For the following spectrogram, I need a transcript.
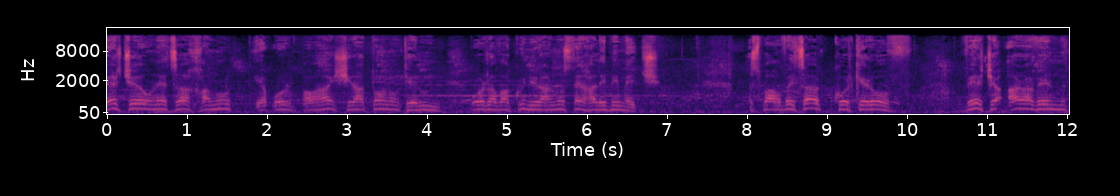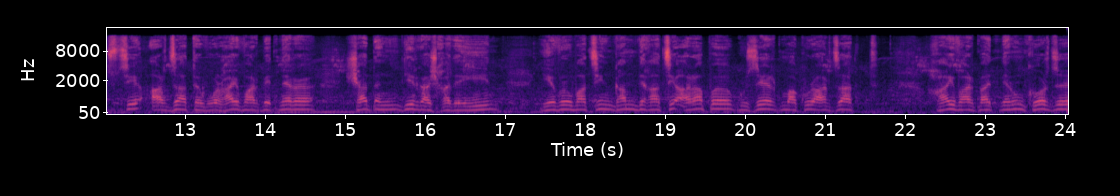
վերջը ունեցա խանութ եւ որ բավական Շիրատոն օթելուն որ լավակույն հյուրանոցներ Հալեբի մեջ սպաղվեցա կորկերով վերջը առավել մծուցի արձատը, որ հայ վարպետները շատ ընդիրք աշխատեին, Եվրոպացին կամ դեղացի արապը գուզեր մաքուր արձատ հայ վարպետներուն գործը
